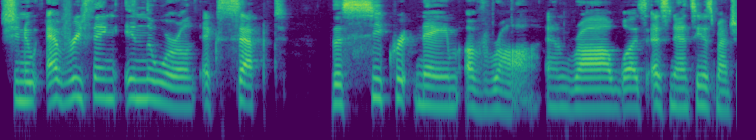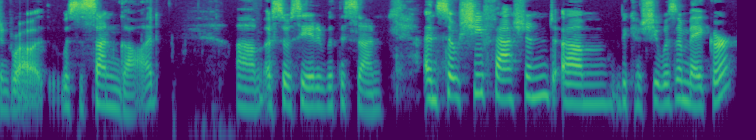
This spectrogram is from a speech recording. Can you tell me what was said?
She knew everything in the world except the secret name of ra and ra was as nancy has mentioned ra was the sun god um, associated with the sun. And so she fashioned um, because she was a maker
